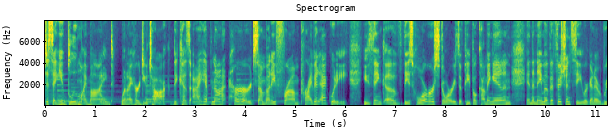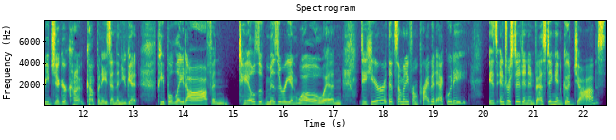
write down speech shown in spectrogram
To say you blew my mind when I heard you talk because I have not heard somebody from private equity. You think of these horror stories of people coming in and in the name of efficiency, we're going to rejigger co- companies and then you get people laid off and tales of misery and woe. And to hear that somebody from private equity is interested in investing in good jobs,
